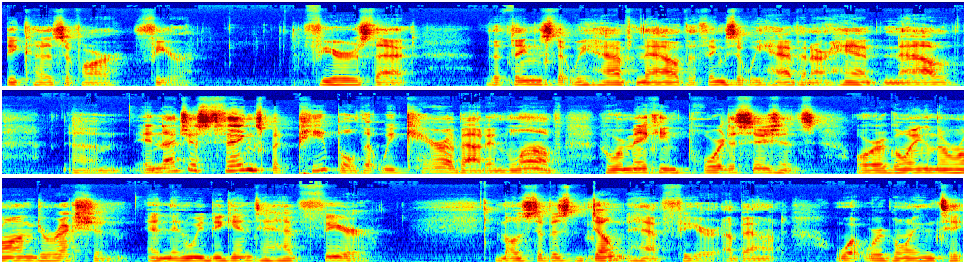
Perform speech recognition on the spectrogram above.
because of our fear. Fears that the things that we have now, the things that we have in our hand now, um, and not just things, but people that we care about and love who are making poor decisions or are going in the wrong direction. And then we begin to have fear most of us don't have fear about what we're going to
